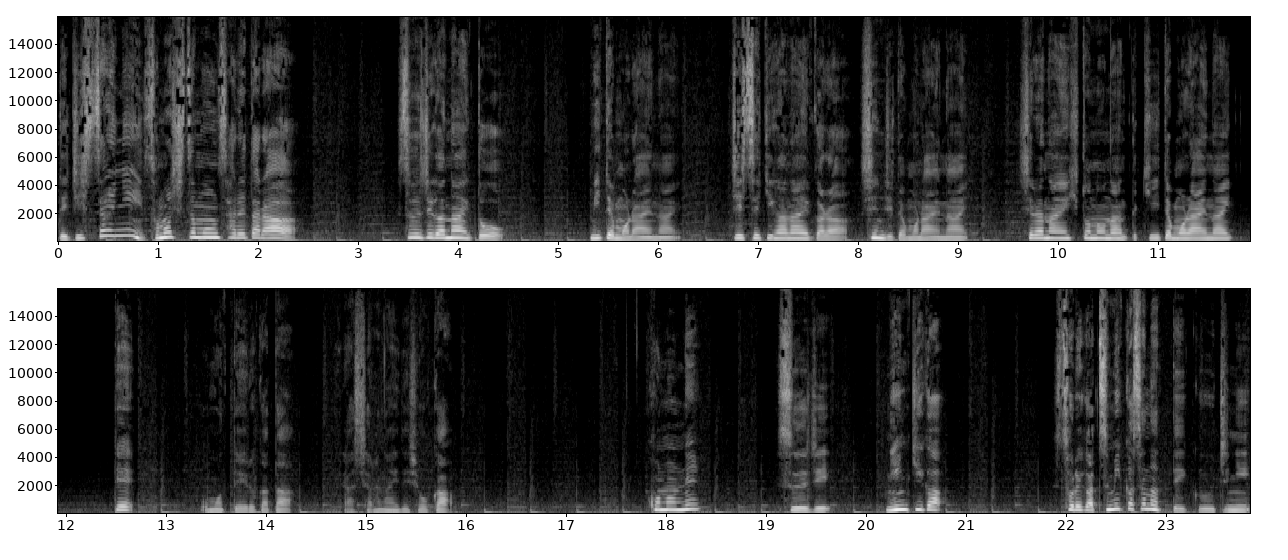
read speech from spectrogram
で実際にその質問されたら数字がないと見てもらえない。実績がないから信じてもらえない。知らない人のなんて聞いてもらえないって思っている方いらっしゃらないでしょうか。このね数字人気がそれが積み重なっていくうちに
